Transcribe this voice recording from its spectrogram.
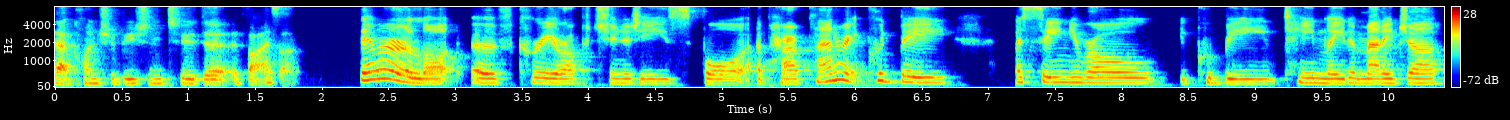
that contribution to the advisor? There are a lot of career opportunities for a paraplanner. It could be a senior role, it could be team leader, manager.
